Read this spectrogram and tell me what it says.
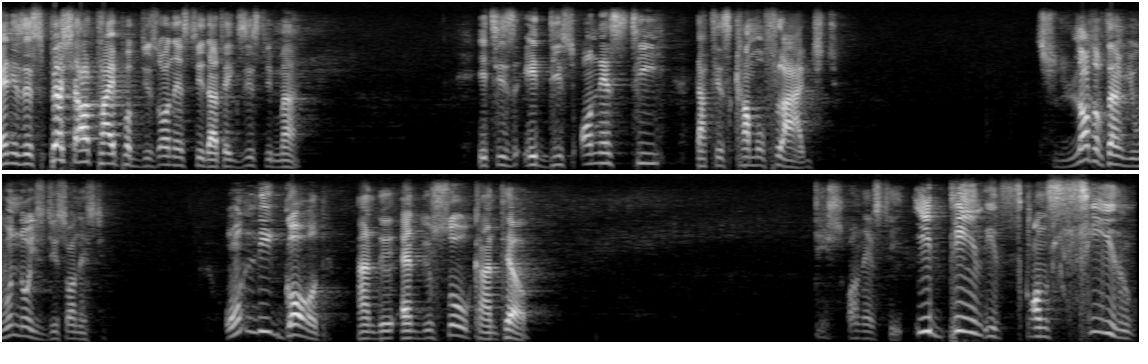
And it's a special type of dishonesty that exists in man. It is a dishonesty that is camouflaged. A lot of times you won't know it's dishonesty. Only God and the, and the soul can tell. Dishonesty. Hidden is concealed.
